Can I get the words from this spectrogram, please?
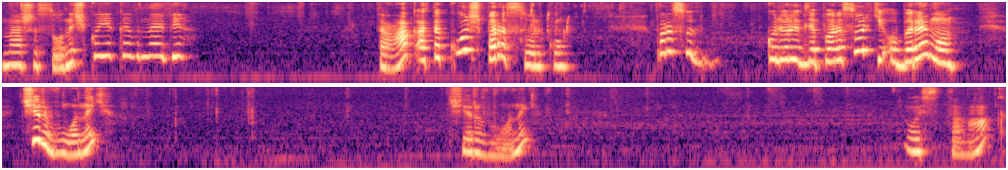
наше сонечко, яке в небі. Так, а також парасольку. Парасоль... Кольори для парасольки оберемо червоний. Червоний. Ось так.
